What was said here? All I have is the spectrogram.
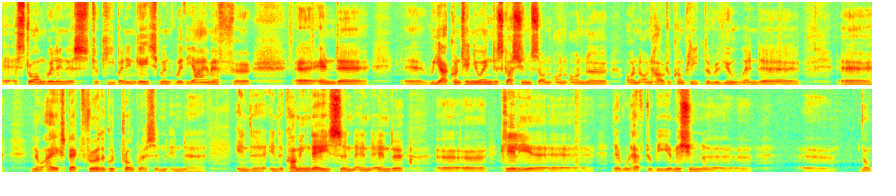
a strong willingness to keep an engagement with the IMF and uh, we are continuing discussions on on on, uh, on on how to complete the review, and uh, uh, you know I expect further good progress in in the in the in the coming days, and and and uh, uh, uh, clearly uh, uh, uh, there will have to be a mission. Uh, uh, uh, no,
